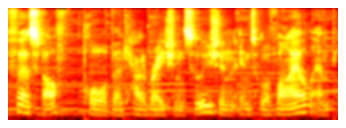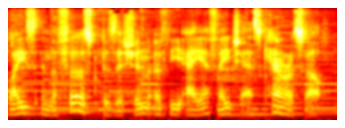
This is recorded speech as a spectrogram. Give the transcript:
First off, pour the calibration solution into a vial and place in the first position of the AFHS carousel.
